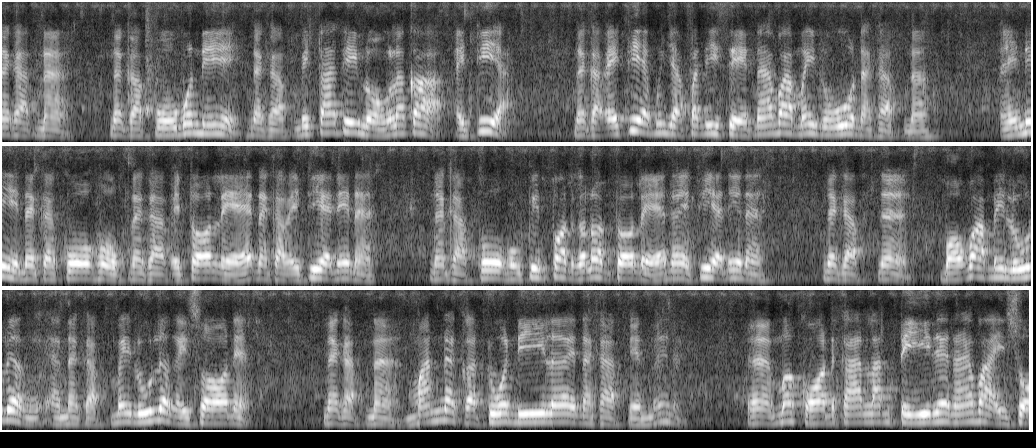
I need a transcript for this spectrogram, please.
นะครับนะนะครับปู่มุนีนะครับมีตาทิ้งโหนงแล้วก็ไอเตี้ยนะครับไอเตี้ยมึงอย่าปฏิเสธนะว่าไม่รู้นะครับนะไอ้นี่นะครับโกหกนะครับไอตอแหลนะครับไอเตี้ยนี่นะนะครับโกหกปิ้นป้อนกระล่อนตอแหลนะไอเตี้ยนี่นะ นะครับนะบอกว่าไม่รู้เรื่องนะครับไม่รู้เรื่องไอซอเนี่ยนะครับนะมันน่ะก็ตัวดีเลยนะครับเห็นไหมนะเออเมื่อก่อนการลันตีด้วยนะว่าไอซอ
